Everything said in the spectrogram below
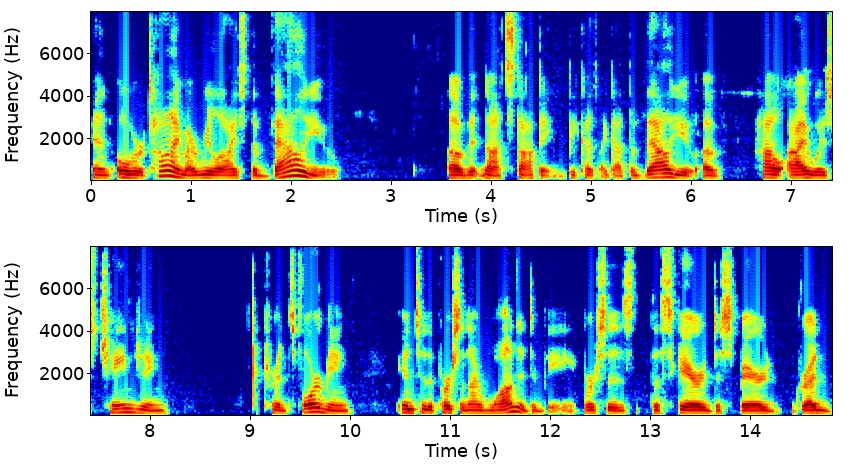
and over time, I realized the value of it not stopping because I got the value of how I was changing, transforming into the person I wanted to be versus the scared, despaired, dread,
